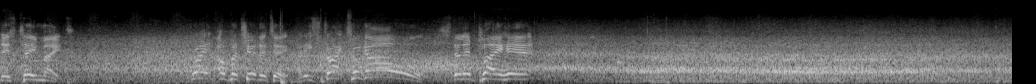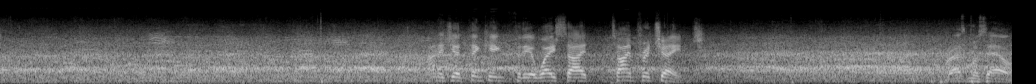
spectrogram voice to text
He's found his teammate. Great opportunity, and he strikes for goal! Still in play here. Manager thinking for the away side, time for a change. Rasmus Elm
